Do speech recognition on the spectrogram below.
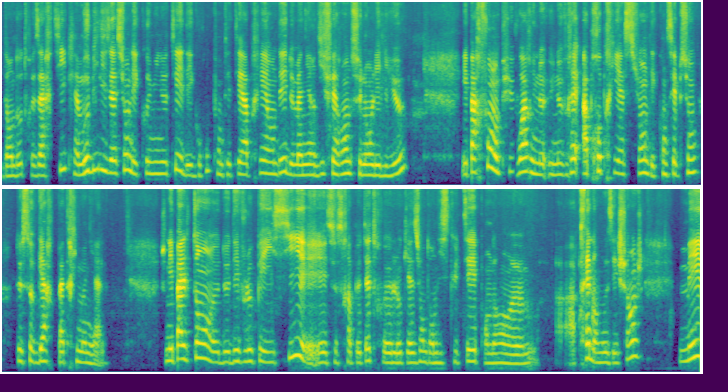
d'autres articles, la mobilisation des communautés et des groupes ont été appréhendées de manière différente selon les lieux, et parfois on pu voir une vraie appropriation des conceptions de sauvegarde patrimoniale. Je n'ai pas le temps euh, de développer ici et, ce sera peut-être euh, l'occasion d'en discuter euh, après dans nos échanges, mais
